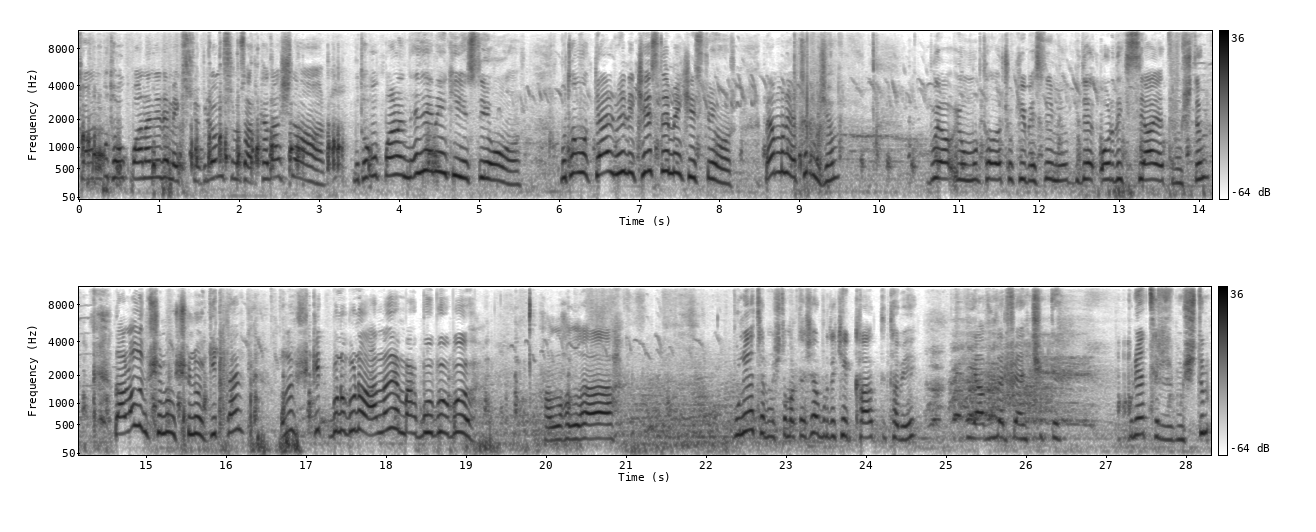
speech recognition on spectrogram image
Şu an bu tavuk bana ne demek istiyor biliyor musunuz arkadaşlar? Bu tavuk bana ne demek istiyor? Bu tavuk gel beni kes demek istiyor. Ben bunu yatırmayacağım. Bu yumurtalar çok iyi beslemiyor. Bir de oradaki siyah yatırmıştım. Lan oğlum şunu şunu git lan. Oğlum şu, git bunu bunu anladın mı? Bak bu bu bu. Allah Allah. Bunu yatırmıştım arkadaşlar. Buradaki kalktı tabii. Yavrular falan çıktı. Bunu yatırmıştım.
